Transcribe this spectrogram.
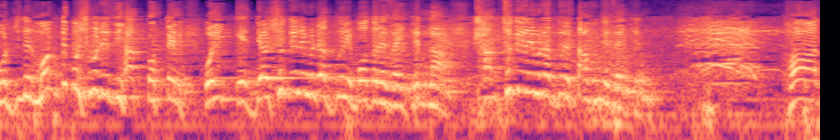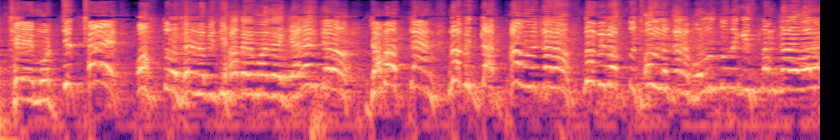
মসজিদের মধ্যে বসে বসে জিহাদ করতেন। ওই দেড়শো কিলোমিটার দূরে বদরে যাইতেন না, সাতশো কিলোমিটার দূরে তাবুতে যাইতেন। ঘর ছেড়ে, মসজিদ ছেড়ে, অস্ত্র ছেড়ে নবী জিহাদের ময়দানে গেলেন কেন? জবাব দেন, নবীর দাঁত ভাঙলো কেন? নবীর রক্ত ঝরলো কেন? বলুন তো দেখি ইসলাম কারে বলে।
